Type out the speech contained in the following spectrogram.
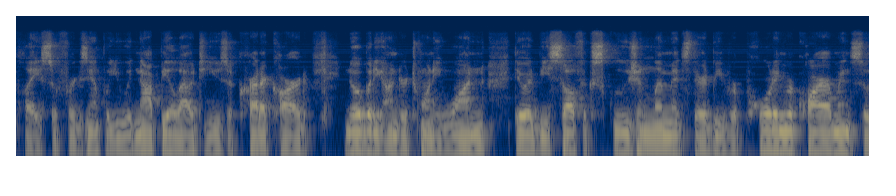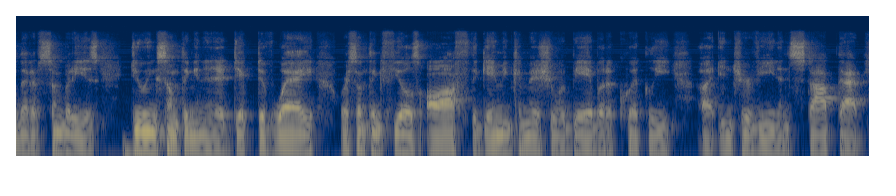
place. So, for example, you would not be allowed to use a credit card, nobody under 21. There would be self exclusion limits, there would be reporting requirements so that if somebody is doing something in an addictive way or something feels off, the Gaming Commission would be able to quickly uh, intervene and stop that.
